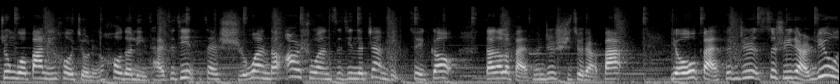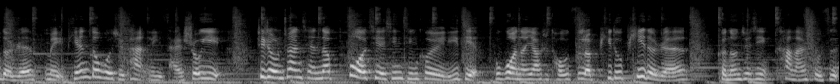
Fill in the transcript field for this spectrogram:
中国八零后、九零后的理财资金在十万到二十万资金的占比最高，达到了百分之十九点八，有百分之四十一点六的人每天都会去看理财收益。这种赚钱的迫切心情可以理解，不过呢，要是投资了 P to P 的人，可能最近看完数字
